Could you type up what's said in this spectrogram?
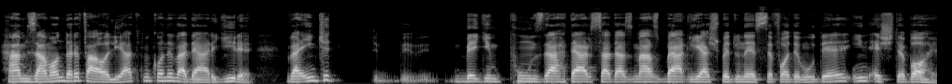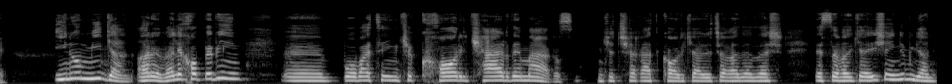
همزمان داره فعالیت می‌کنه و درگیره. و اینکه بگیم 15 درصد از مغز بقیهش بدون استفاده بوده این اشتباهه. اینو میگن. آره ولی خب ببین بابت اینکه کار کرده مغز اینکه چقدر کار کرده چقدر ازش استفاده کردیش اینو میگن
